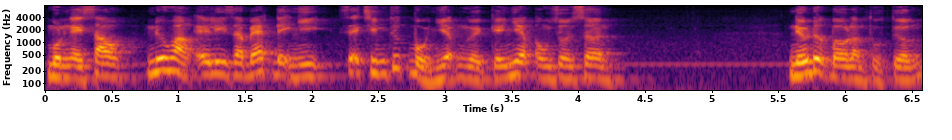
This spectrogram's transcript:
Một ngày sau, nữ hoàng Elizabeth đệ nhị sẽ chính thức bổ nhiệm người kế nhiệm ông Johnson. Nếu được bầu làm thủ tướng,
